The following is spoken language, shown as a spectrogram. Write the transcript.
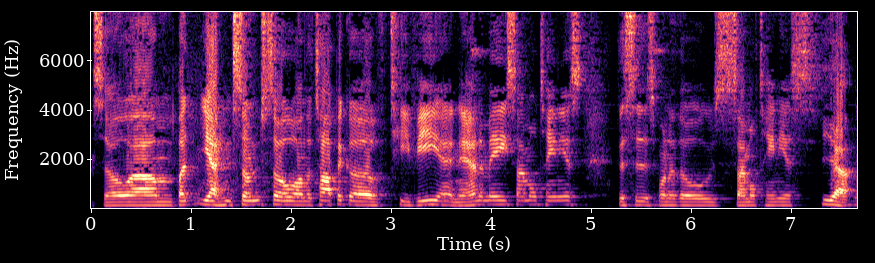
So, um, but yeah, so so on the topic of TV and anime simultaneous, this is one of those simultaneous. Yeah,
